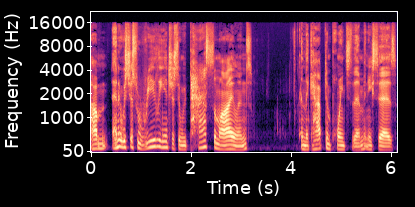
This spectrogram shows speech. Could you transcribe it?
Um, and it was just really interesting. We passed some islands and the captain points to them and he says,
